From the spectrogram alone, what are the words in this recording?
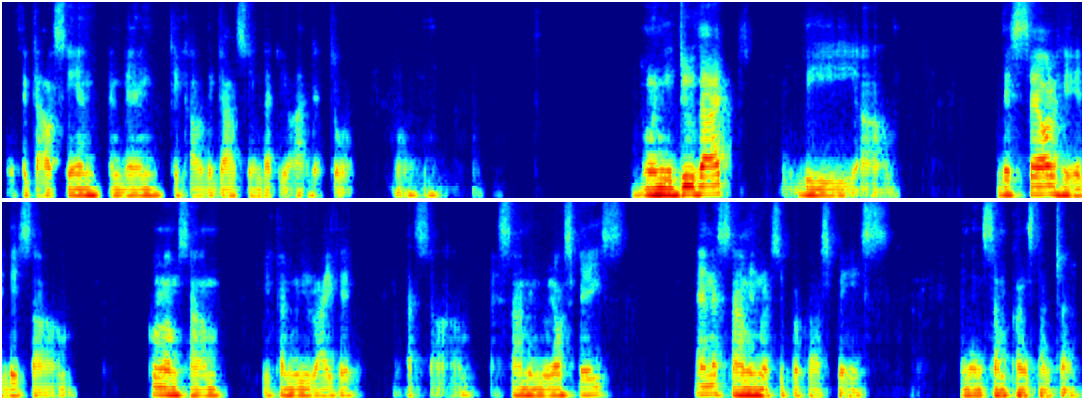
with a Gaussian, and then take out the Gaussian that you added to it. When you do that, the um, this cell here, this um, Coulomb sum, you can rewrite it as um, a sum in real space and a sum in reciprocal space, and then some constant term.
